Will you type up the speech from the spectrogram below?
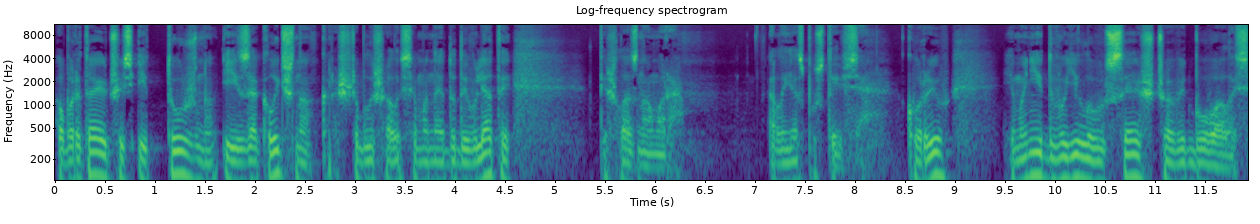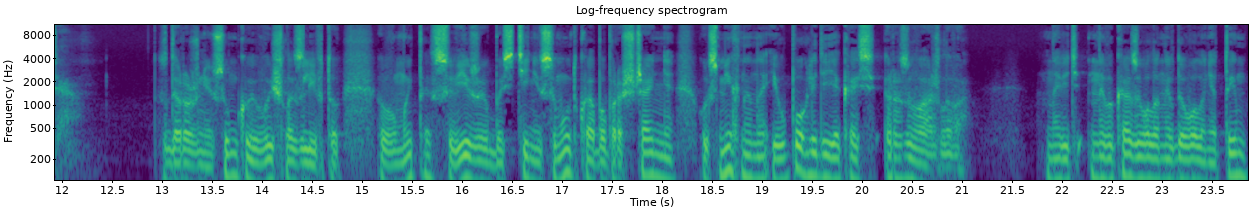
обертаючись і тужно, і заклично, краще б лишалося мене додивляти, пішла з номера. Але я спустився, курив, і мені двоїло усе, що відбувалося. З дорожньою сумкою вийшла з ліфту, вмита, свіжа, без тіні смутку або прощання, усміхнена і у погляді якась розважлива. Навіть не виказувала невдоволення тим,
